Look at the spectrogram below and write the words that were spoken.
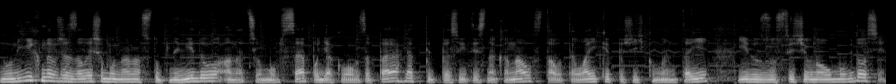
Ну, їх ми вже залишимо на наступне відео, а на цьому все. Подякував за перегляд. Підписуйтесь на канал, ставте лайки, пишіть коментарі і до зустрічі в новому відосі.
